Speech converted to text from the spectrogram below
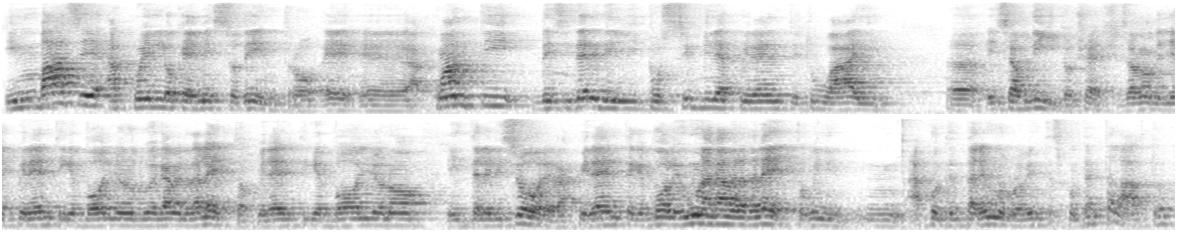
in base a quello che hai messo dentro e eh, a quanti desideri degli possibili acquirenti tu hai eh, esaudito, cioè ci sono degli acquirenti che vogliono due camere da letto, acquirenti che vogliono il televisore, un acquirente che vuole una camera da letto, quindi mh, accontentare uno probabilmente scontenta l'altro,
